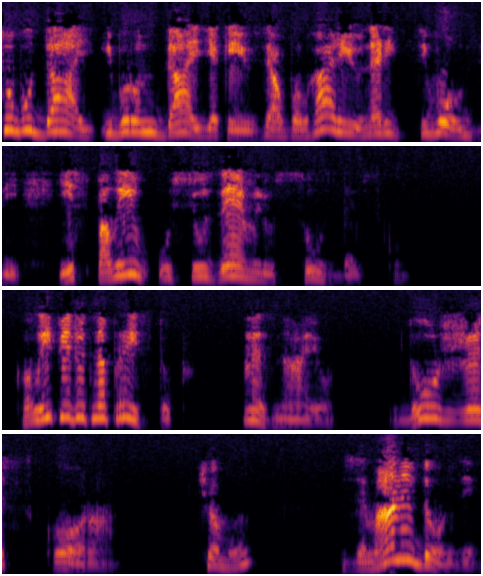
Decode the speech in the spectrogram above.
Субудай і Бурундай, який взяв Болгарію на річці Волзі, і спалив усю землю Суздальську. Коли підуть на приступ, не знаю. Дуже скоро. Чому? Зима невдовзі.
